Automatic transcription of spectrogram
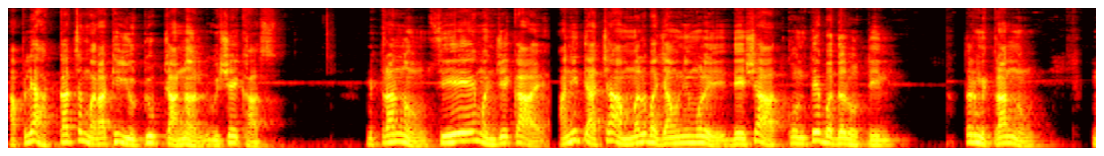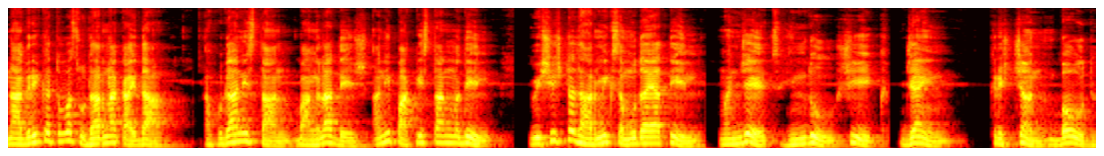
आपल्या हक्काचं मराठी यूट्यूब चॅनल विषय खास. मित्रांनो सी ए म्हणजे काय आणि त्याच्या अंमलबजावणीमुळे देशात कोणते बदल होतील? तर मित्रांनो नागरिकत्व सुधारणा कायदा अफगाणिस्तान बांगलादेश आणि पाकिस्तानमधील विशिष्ट धार्मिक समुदायातील म्हणजेच हिंदू शीख जैन ख्रिश्चन बौद्ध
